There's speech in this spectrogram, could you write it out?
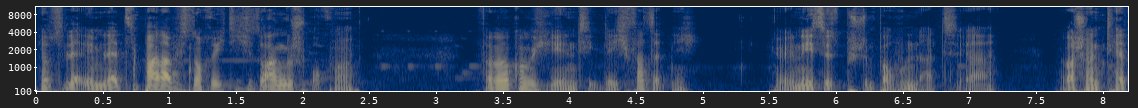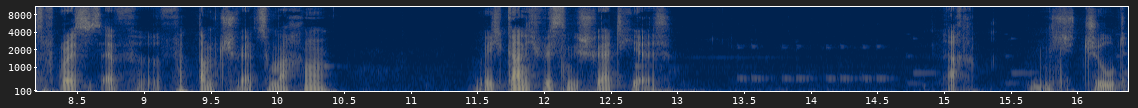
Ich habe im letzten Part habe ich es noch richtig so angesprochen. Wann komme ich hier in Titel? Ich fasse nicht. Ja, der nächste ist bestimmt bei 100. Ja, war schon Tales of Graces F verdammt schwer zu machen. Will ich gar nicht wissen, wie schwer hier ist. Ach, nicht Jude.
